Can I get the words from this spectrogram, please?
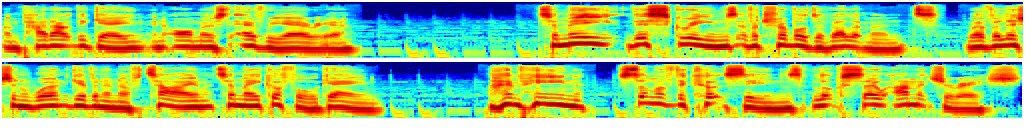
and pad out the game in almost every area. To me, this screams of a troubled development, where Volition weren't given enough time to make a full game. I mean, some of the cutscenes look so amateurish.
